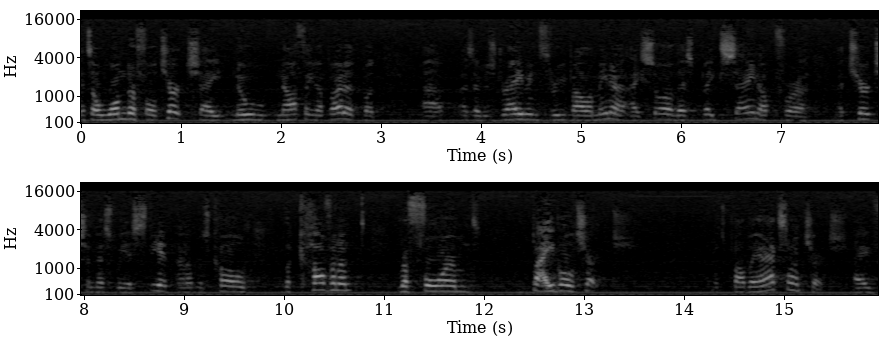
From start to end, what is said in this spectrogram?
it's a wonderful church. I know nothing about it, but uh, as I was driving through Ballymena, I saw this big sign up for a, a church in this way estate, and it was called the Covenant Reformed Bible Church. It's probably an excellent church. I've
